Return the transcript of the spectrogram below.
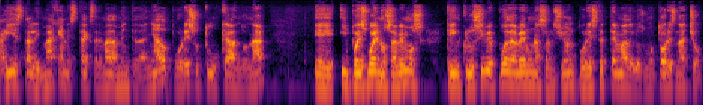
ahí está la imagen, está extremadamente dañado, por eso tuvo que abandonar. y pues bueno, sabemos que inclusive puede haber una sanción por este tema de los motores, Nacho.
